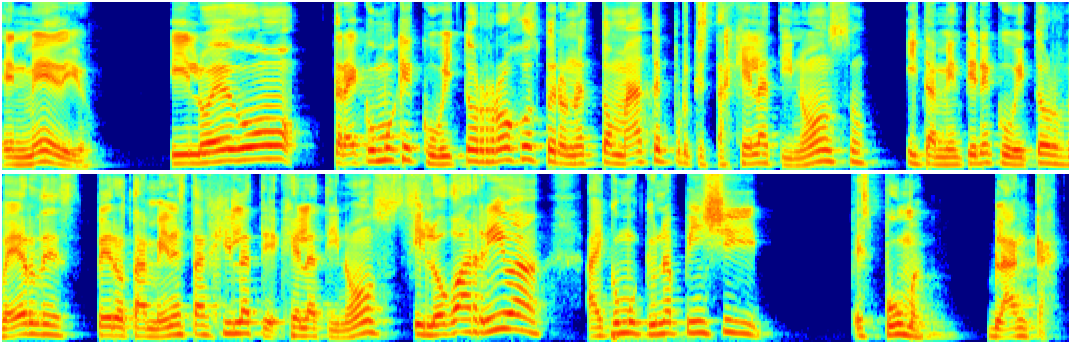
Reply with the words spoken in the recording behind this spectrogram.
en medio. Y luego trae como que cubitos rojos, pero no es tomate porque está gelatinoso. Y también tiene cubitos verdes, pero también están gelatinosos. Y luego arriba hay como que una pinche espuma blanca.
